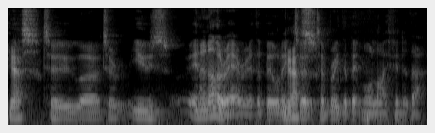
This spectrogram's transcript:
Yes. to uh, to use in another area of the building Yes. to, to breathe a bit more life into that.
